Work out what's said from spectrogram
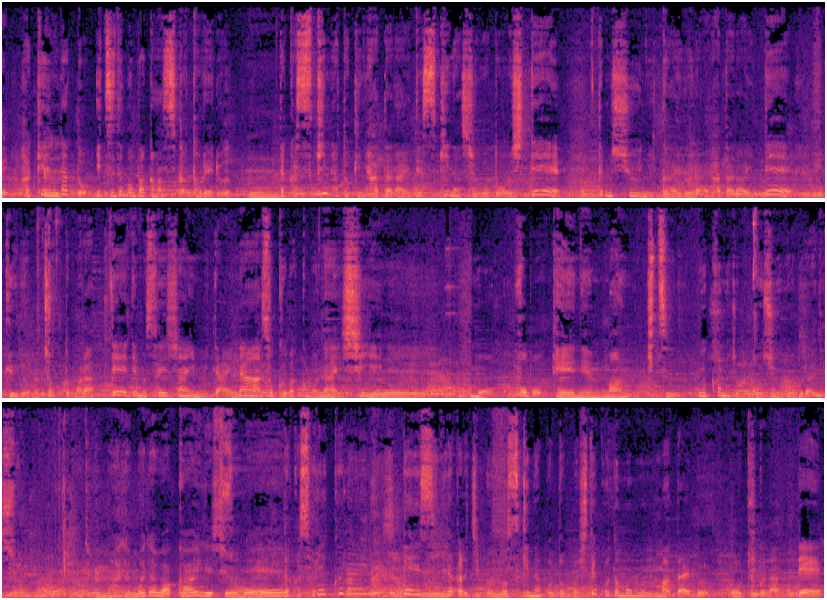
い、派遣だといつでもバカンスが取れる、だから好きな時に働いて好きな仕事をしてでも週2回ぐらい働いてお給料もちょっともらってでも正社員みたいな束縛もないし、もうほぼ定年満喫彼女も55ぐらいですよ。でもまだまだ若いですよね。だからそれくらいのペースでだから自分の好きなこともして子供もまあだいぶ大きくなって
